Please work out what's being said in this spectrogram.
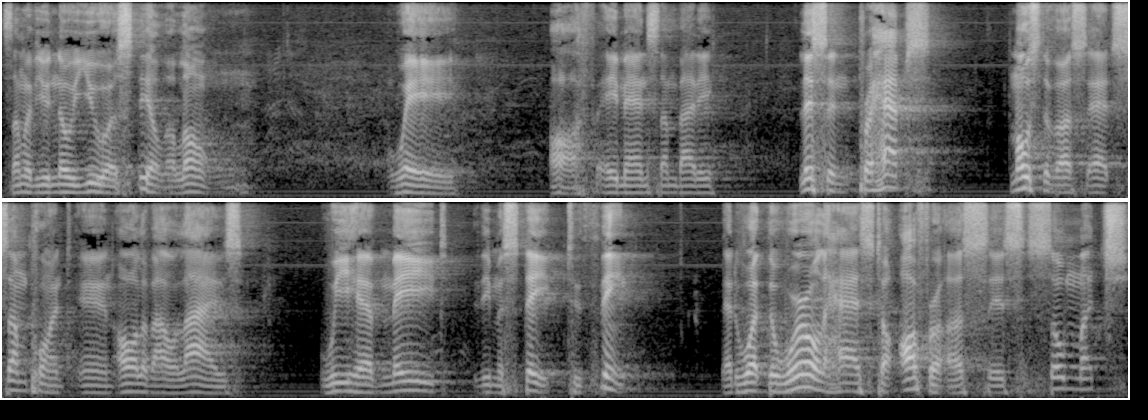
Some of you know you are still a long way off. Amen, somebody. Listen, perhaps most of us at some point in all of our lives, we have made the mistake to think that what the world has to offer us is so much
